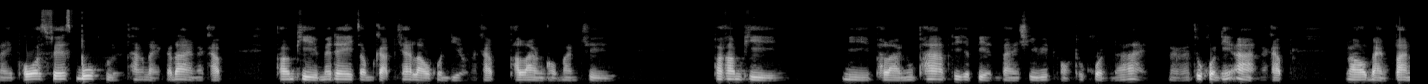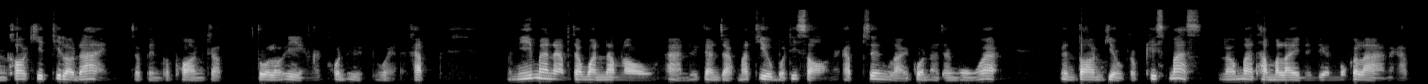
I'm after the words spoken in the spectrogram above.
ในโพสต์ Facebook หรือทางไหนก็ได้นะครับ ระคัมภีร์ไม่ได้จำกัดแค่เราคนเดียวนะครับ พลังของมันคือ พระคัมภีร์มีพลานุภาพที่จะเปลี่ยนแปลงชีวิตของทุกคนได้นะทุกคนที่อ่านนะครับ เราแบ่งปันข้อคิดที่เราได้จะเป็นพระพรกับตัวเราเองและคนอื่นด้วยนะครับ วันนี้มานาประจำวันนำเราอ่านด้วยกันจากมัทธิวบทที่2นะครับซึ่งหลายคนอาจจะงงว่า เป็นตอนเกี่ยวกับคริสต์มาสแล้วมาทำอะไรในเดือนมกรานะครับ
